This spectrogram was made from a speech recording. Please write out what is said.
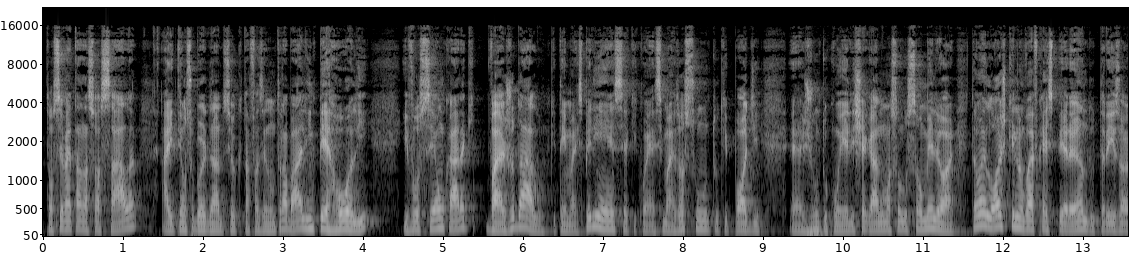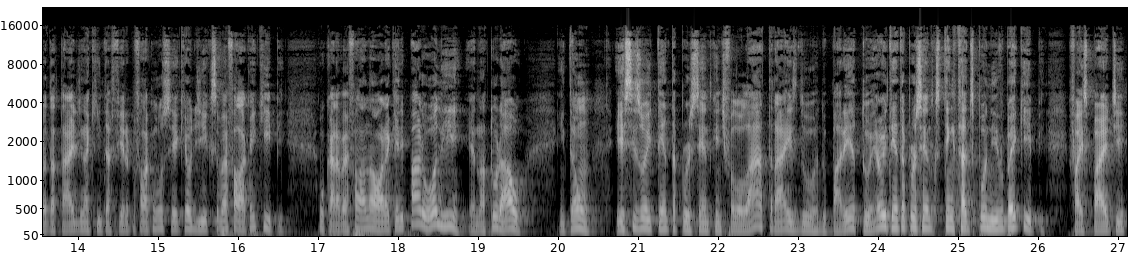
Então, você vai estar na sua sala, aí tem um subordinado seu que está fazendo um trabalho, emperrou ali, e você é um cara que vai ajudá-lo, que tem mais experiência, que conhece mais o assunto, que pode, é, junto com ele, chegar numa solução melhor. Então é lógico que ele não vai ficar esperando três horas da tarde na quinta-feira para falar com você, que é o dia que você vai falar com a equipe. O cara vai falar na hora que ele parou ali, é natural. Então, esses 80% que a gente falou lá atrás do, do Pareto é 80% que você tem que estar disponível para a equipe. Faz parte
